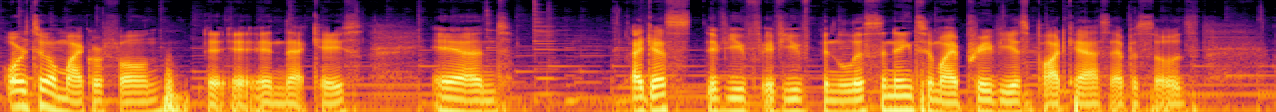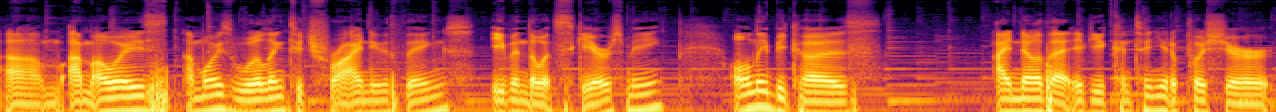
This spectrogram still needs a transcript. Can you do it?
or to a microphone in, that case. And I guess if you've if you've been listening to my previous podcast episodes, um, I'm always I'm always willing to try new things, even though it scares me, only because I know that if you continue to push your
